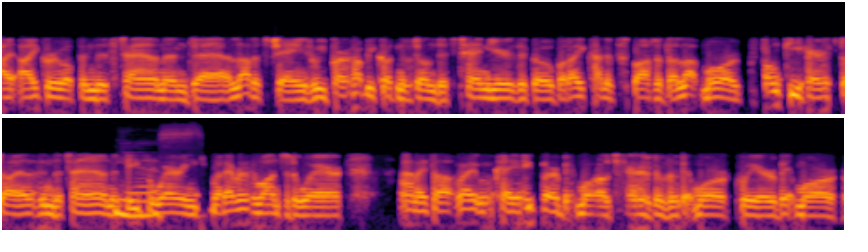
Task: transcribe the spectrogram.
I, I grew up in this town, and uh, a lot has changed. We probably couldn't have done this ten years ago, but I kind of spotted a lot more funky hairstyles in the town and people wearing whatever they wanted to wear. And I thought, right, okay, people are a bit more alternative, a bit more queer, a bit more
